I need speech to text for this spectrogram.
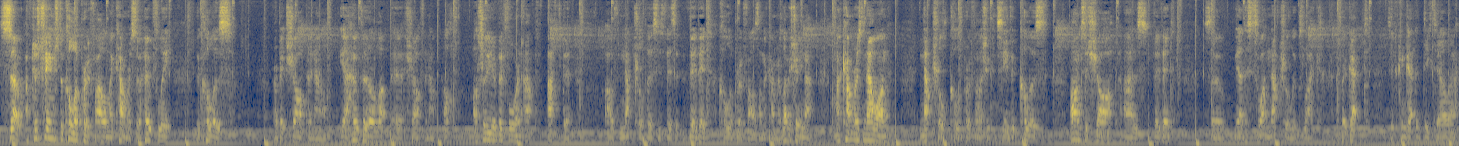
So, I've just changed the colour profile on my camera, so hopefully the colours are a bit sharper now. Yeah, hopefully they're a lot uh, sharper now. I'll I'll show you a before and after of natural versus vivid colour profiles on the camera. Let me show you now. My camera is now on natural colour profile. As you can see, the colours aren't as sharp as vivid. So yeah, this is what natural looks like. If I get, see if you can get the detail there.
